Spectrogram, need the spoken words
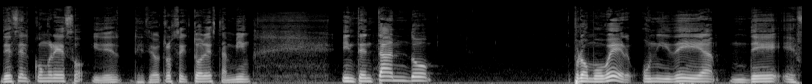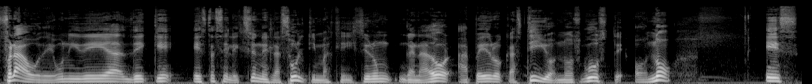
desde el Congreso y desde otros sectores también intentando promover una idea de eh, fraude, una idea de que estas elecciones, las últimas que hicieron ganador a Pedro Castillo, nos guste o no, es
